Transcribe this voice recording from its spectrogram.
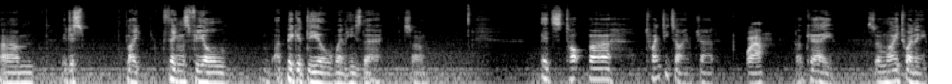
um, it just like things feel a bigger deal when he's there. So it's top uh, twenty time, Chad. Wow. Okay, so my 20.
